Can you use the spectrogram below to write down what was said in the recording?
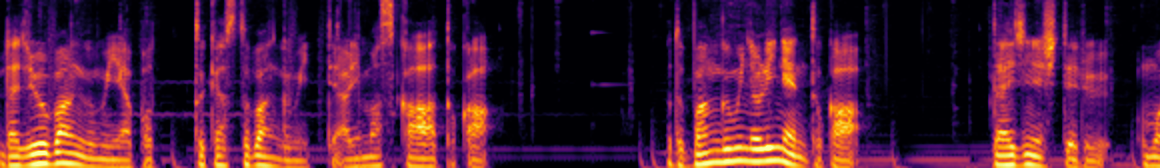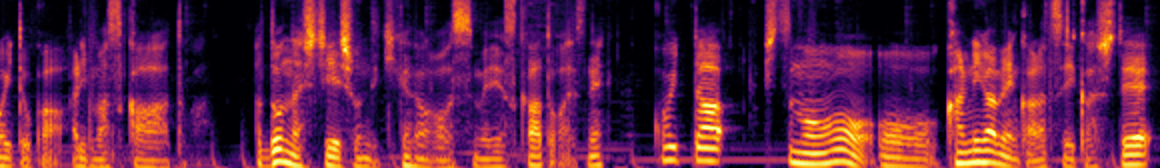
ラジオ番組やポッドキャスト番組ってありますか？とか、あと番組の理念とか大事にしてる思いとかありますか？とか、どんなシチュエーションで聞くのがおすすめですか？とかですね。こういった質問を管理画面から追加して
